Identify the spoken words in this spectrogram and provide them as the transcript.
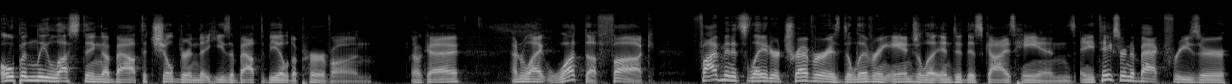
openly lusting about the children that he's about to be able to perv on. Okay. And we're like, what the fuck? Five minutes later, Trevor is delivering Angela into this guy's hands, and he takes her in the back freezer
